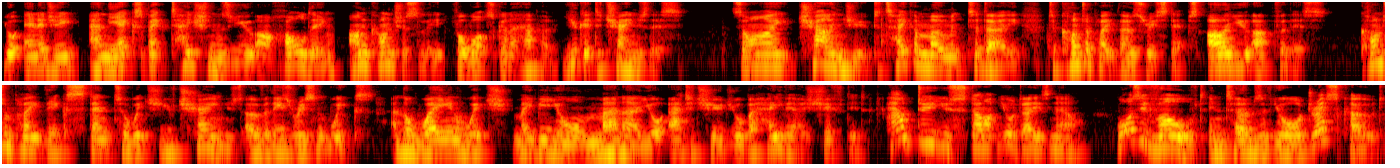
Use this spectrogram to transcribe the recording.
your energy, and the expectations you are holding unconsciously for what's going to happen. You get to change this. So I challenge you to take a moment today to contemplate those three steps. Are you up for this? Contemplate the extent to which you've changed over these recent weeks and the way in which maybe your manner, your attitude, your behavior has shifted. How do you start your days now? What has evolved in terms of your dress code,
